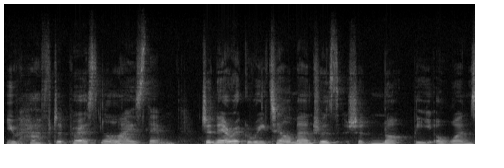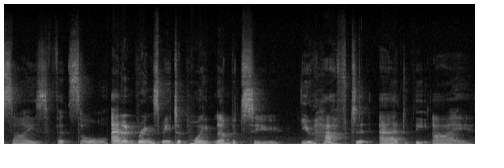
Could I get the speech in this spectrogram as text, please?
you have to personalize them. Generic retail mantras should not be a one size fits all. And it brings me to point number two you have to add the I.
